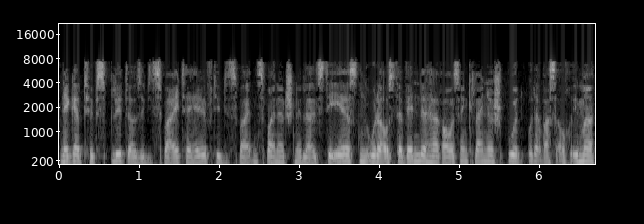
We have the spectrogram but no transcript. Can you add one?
Negative Split, also die zweite Hälfte, die zweiten 200 schneller als die ersten oder aus der Wende heraus ein kleiner Spurt oder was auch immer.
